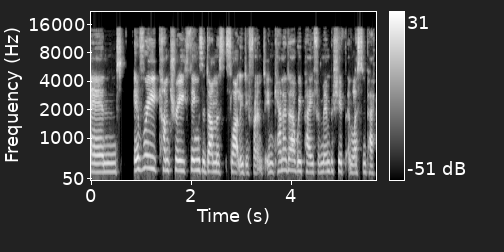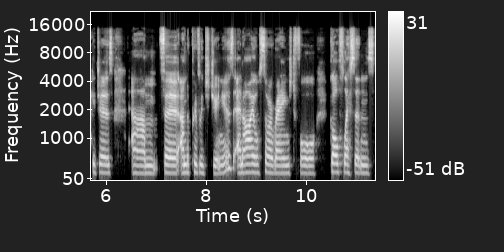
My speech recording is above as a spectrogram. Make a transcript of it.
And every country things are done slightly different in canada we pay for membership and lesson packages um, for underprivileged juniors and i also arranged for golf lessons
